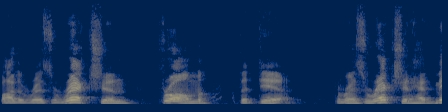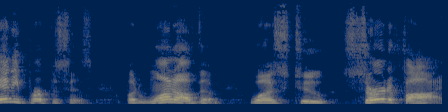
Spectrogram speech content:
By the resurrection from the dead. The resurrection had many purposes, but one of them was to certify,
